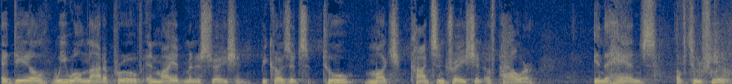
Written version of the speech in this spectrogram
a deal we will not approve in my administration because it's too much concentration of power in the hands of too few.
